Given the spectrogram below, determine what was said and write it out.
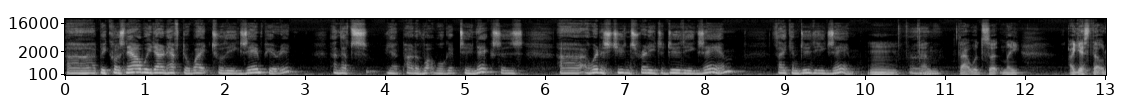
uh, because now we don't have to wait till the exam period, and that's you know, part of what we'll get to next. Is uh, when a student's ready to do the exam, they can do the exam. Mm. Um, and that would certainly, I guess, that would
